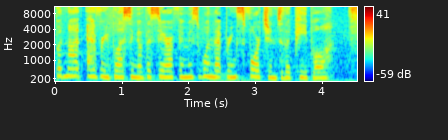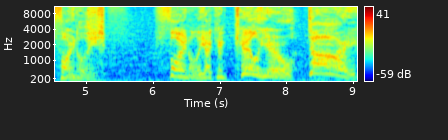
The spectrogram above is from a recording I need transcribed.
But not every blessing of the Seraphim is one that brings fortune to the people. Finally! Finally, I can kill you! Die!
